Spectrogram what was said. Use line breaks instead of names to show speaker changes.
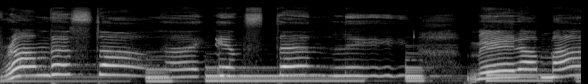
From the start, I instantly made up my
